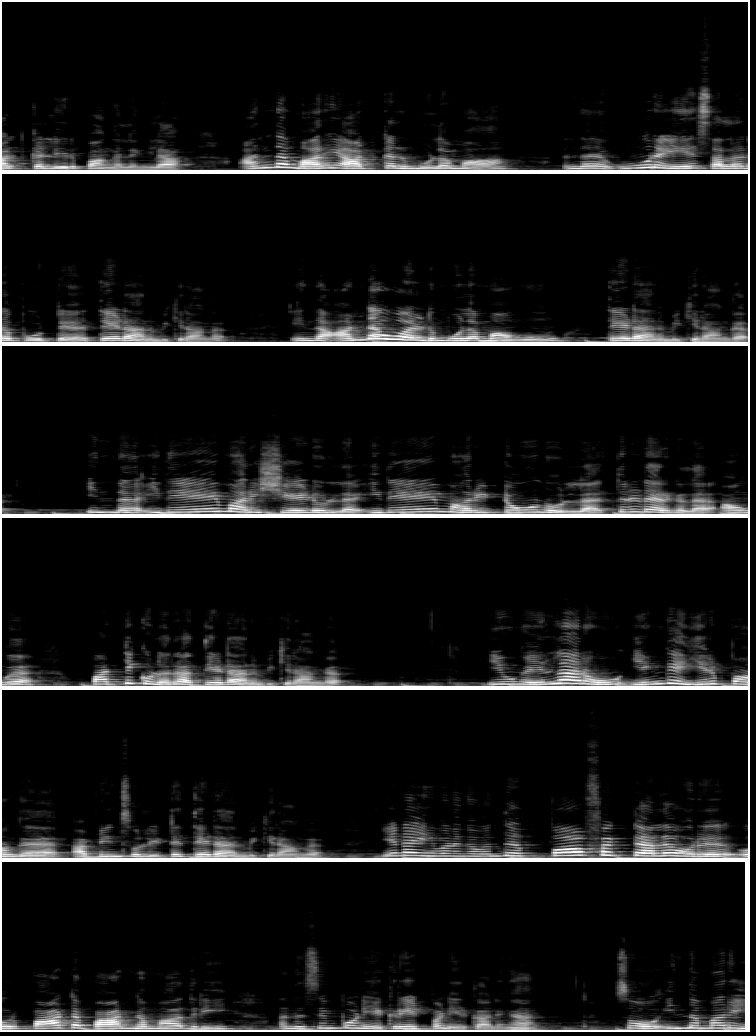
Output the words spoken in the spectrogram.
ஆட்கள் இருப்பாங்க இல்லைங்களா? அந்த மாதிரி ஆட்கள் மூலமாக இந்த ஊரையே சல்லடை போட்டு தேட ஆரம்பிக்கிறாங்க. இந்த அண்டர் வேர்ல்டு மூலமாகவும் தேட ஆரம்பிக்கிறாங்க. இந்த இதே மாதிரி ஷேடு உள்ள இதே மாதிரி டோன் உள்ள திருடர்களை அவங்க பர்டிகுலராக தேட ஆரம்பிக்கிறாங்க. இவங்க எல்லாரும் எங்கே இருப்பாங்க அப்படின்னு சொல்லிட்டு தேட ஆரம்பிக்கிறாங்க. ஏன்னா இவனுங்க வந்து பர்ஃபெக்டால ஒரு ஒரு பாட்டை பாடின மாதிரி அந்த சிம்போனியை க்ரியேட் பண்ணியிருக்கானுங்க. ஸோ இந்த மாதிரி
